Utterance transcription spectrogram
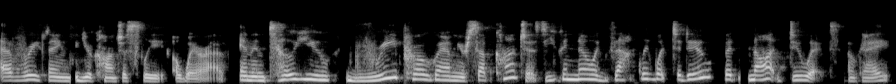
everything you're consciously aware of. And until you reprogram your subconscious, you can know exactly what to do, but not do it. Okay.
